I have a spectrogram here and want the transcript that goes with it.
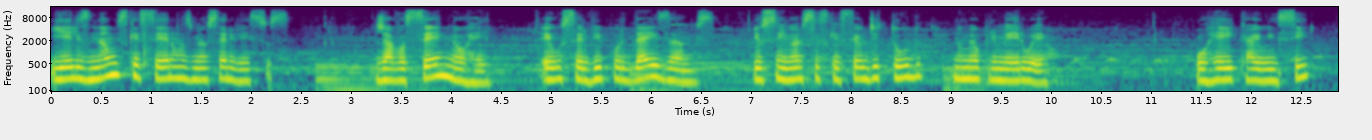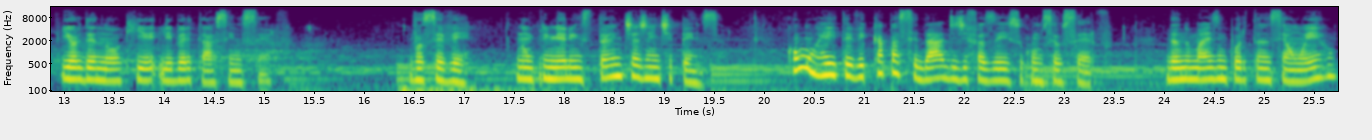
e eles não esqueceram os meus serviços. Já você, meu rei, eu o servi por dez anos e o Senhor se esqueceu de tudo no meu primeiro erro. O rei caiu em si e ordenou que libertassem o servo. Você vê, num primeiro instante a gente pensa como o rei teve capacidade de fazer isso com seu servo, dando mais importância a um erro,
